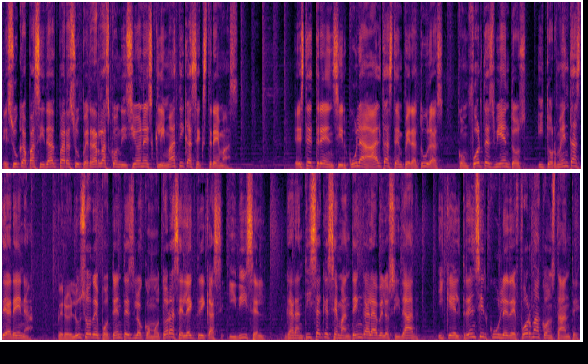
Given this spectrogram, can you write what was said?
es su capacidad para superar las condiciones climáticas extremas. Este tren circula a altas temperaturas, con fuertes vientos y tormentas de arena, pero el uso de potentes locomotoras eléctricas y diésel garantiza que se mantenga la velocidad y que el tren circule de forma constante.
